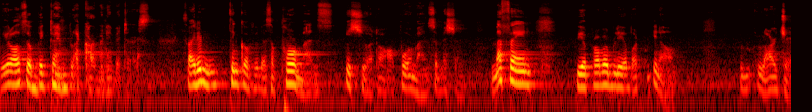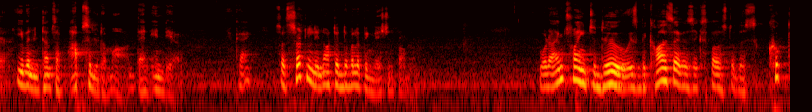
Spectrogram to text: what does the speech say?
We are also big time black carbon emitters. So I didn't think of it as a poor man's issue at all, poor man's emission. Methane, we are probably about, you know, larger, even in terms of absolute amount, than India. Okay? So it's certainly not a developing nation problem. What I'm trying to do is because I was exposed to this cook,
